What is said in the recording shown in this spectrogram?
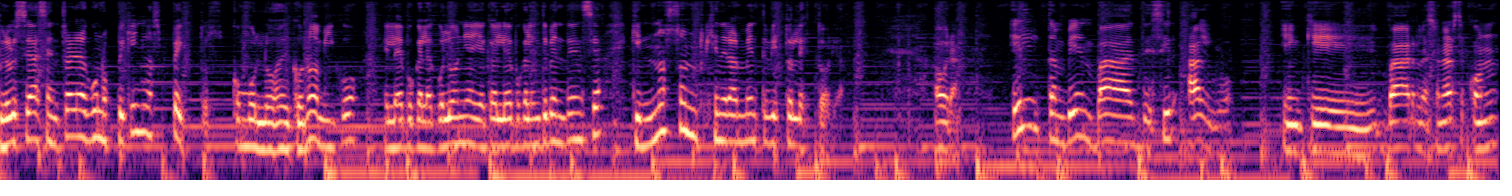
pero se va a centrar en algunos pequeños aspectos, como los económicos en la época de la colonia y acá en la época de la independencia, que no son generalmente vistos en la historia. Ahora, él también va a decir algo en que va a relacionarse con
